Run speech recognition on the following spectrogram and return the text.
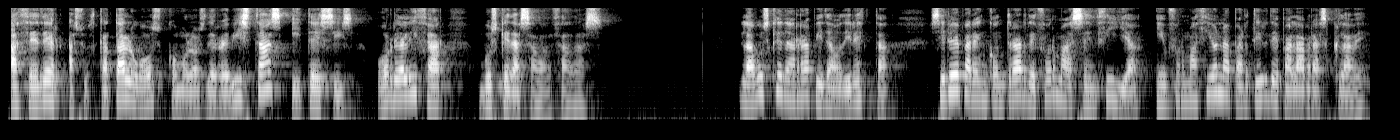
acceder a sus catálogos como los de revistas y tesis o realizar búsquedas avanzadas. La búsqueda rápida o directa sirve para encontrar de forma sencilla información a partir de palabras clave.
